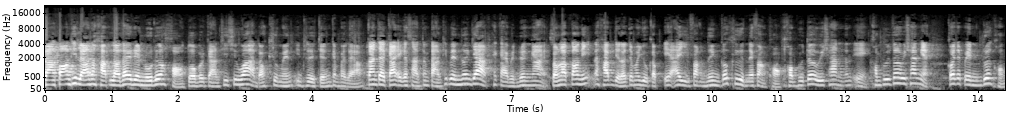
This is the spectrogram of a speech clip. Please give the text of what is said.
จากตอนที่แล้วนะครับ เราได้เรียนรู้เรื่องของตัวบริการที่ชื่อว่า Document Intelligence กันไปแล้ว การจัดการเอกสารต่างๆ ที่เป็นเรื่องยากให้กลายเป็นเรื่องง่ายสำหรับตอนนี้นะครับ เดี๋ยวเราจะมาอยู่กับ AI อีกฝั่งหนึ่งก็คือในฝั่งของ Computer Vision นั่นเอง Computer Vision เนี่ยก็จะเป็นเรื่องของ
